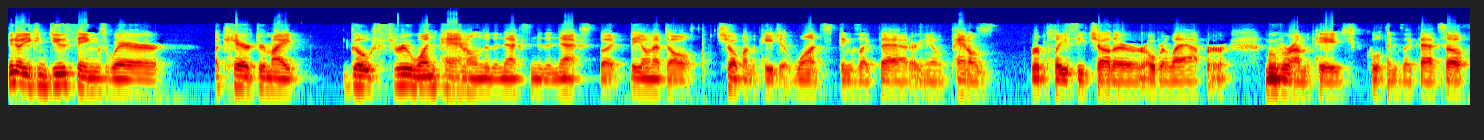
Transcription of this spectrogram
you know, you can do things where a character might go through one panel into the next into the next, but they don't have to all show up on the page at once. Things like that, or you know, panels replace each other or overlap or move around the page. Cool things like that. So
